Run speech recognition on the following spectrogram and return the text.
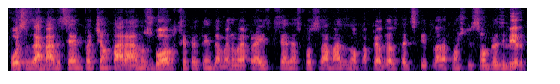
Forças Armadas servem para te amparar nos golpes que você pretende dar, mas não é para isso que servem as Forças Armadas, não. O papel delas está descrito lá na Constituição brasileira.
